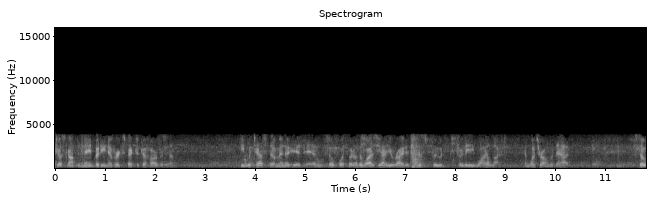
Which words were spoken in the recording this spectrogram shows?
just not the main. But he never expected to harvest them he would test them and it, and so forth. But otherwise, yeah, you're right. It's just food for the wildlife. And what's wrong with that? So,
